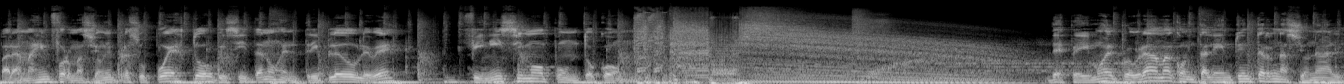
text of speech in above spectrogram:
Para más información y presupuestos, visítanos en www.finísimo.com. Despedimos el programa con talento internacional.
